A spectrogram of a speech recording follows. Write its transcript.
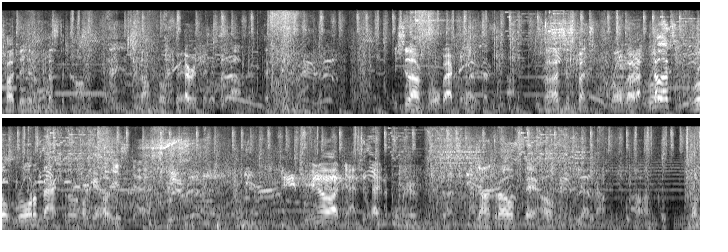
Tried to hit him, that's the comment. Down throw, fair. Everything is the comment. Everything. You see that roll back to ledge? That's the comment. No, that's expensive. Roll back. No, that's- roll, roll to back throw. Okay. Oh, he's dead. You know how dash attack in the forward. Down throw, fair. Oh, yeah, down. Uh, one,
